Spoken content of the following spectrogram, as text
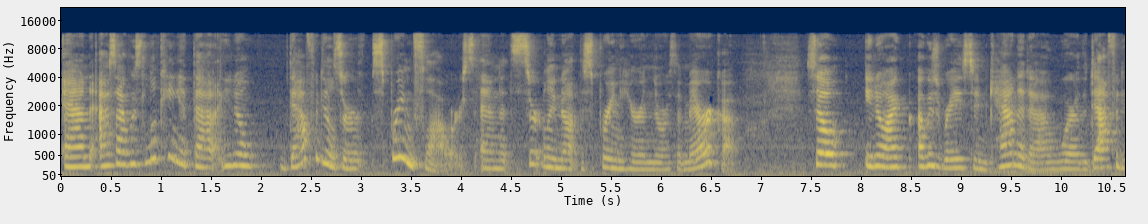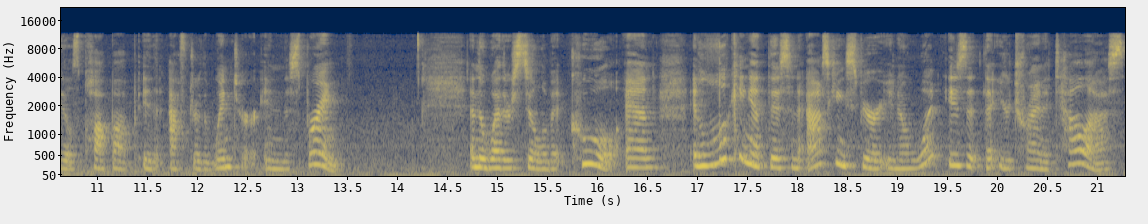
And as I was looking at that, you know, daffodils are spring flowers, and it's certainly not the spring here in North America. So, you know, I, I was raised in Canada where the daffodils pop up in after the winter in the spring and the weather's still a bit cool. And in looking at this and asking Spirit, you know, what is it that you're trying to tell us?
